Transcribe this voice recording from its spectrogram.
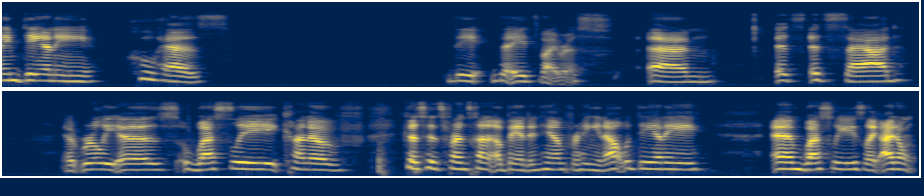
named Danny who has the the AIDS virus. And it's it's sad. It really is. Wesley kind of because his friends kind of abandoned him for hanging out with Danny. And Wesley's like, I don't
